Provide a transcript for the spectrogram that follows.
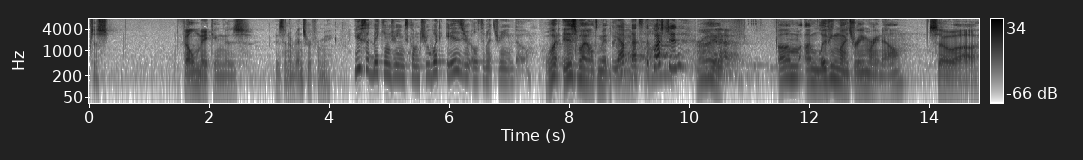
just filmmaking is is an adventure for me. You said making dreams come true. What is your ultimate dream, though? What is my ultimate dream? Yep, that's the question. Right. Um, I'm living my dream right now, so uh,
